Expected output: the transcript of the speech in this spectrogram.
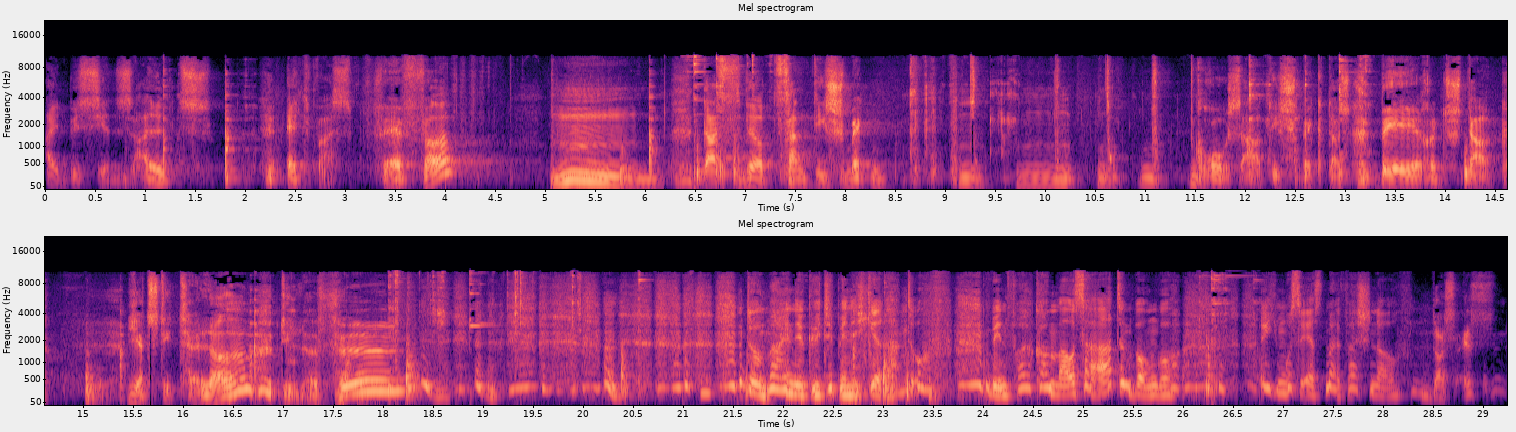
ein bisschen Salz, etwas Pfeffer. Mmh, das wird Zanti schmecken. Großartig schmeckt das, bärenstark. Jetzt die Teller, die Löffel. Du meine Güte, bin ich gerannt, Uff. Bin vollkommen außer Atem, Bongo. Ich muss erst mal verschnaufen. Das Essen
